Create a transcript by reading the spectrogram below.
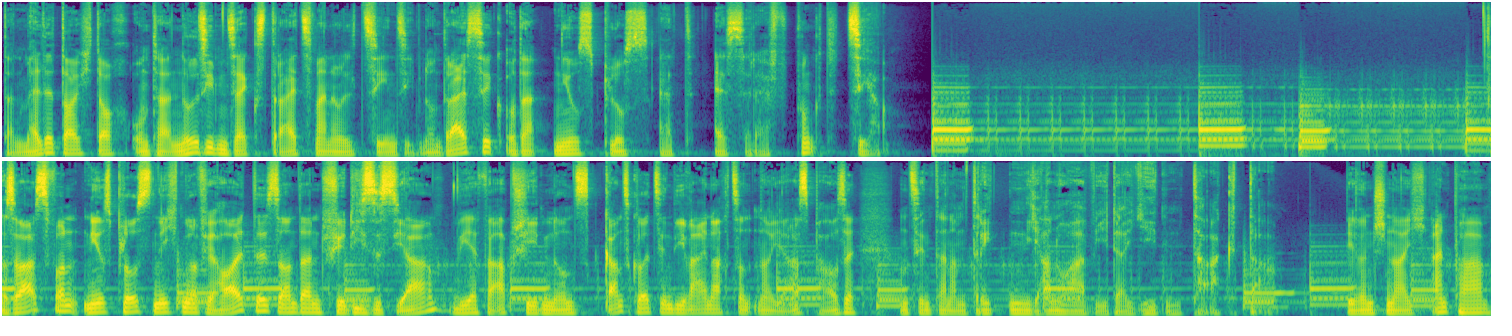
dann meldet euch doch unter 076 320 1037 oder newsplus.srf.ch. Das war's von News Plus nicht nur für heute, sondern für dieses Jahr. Wir verabschieden uns ganz kurz in die Weihnachts- und Neujahrspause und sind dann am 3. Januar wieder jeden Tag da. Wir wünschen euch ein paar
